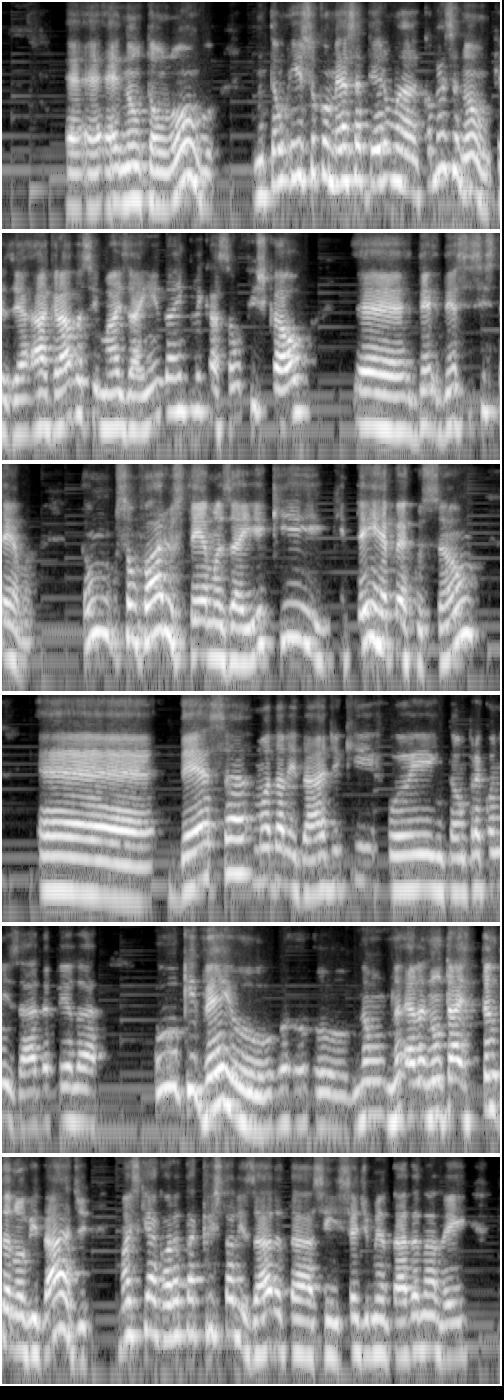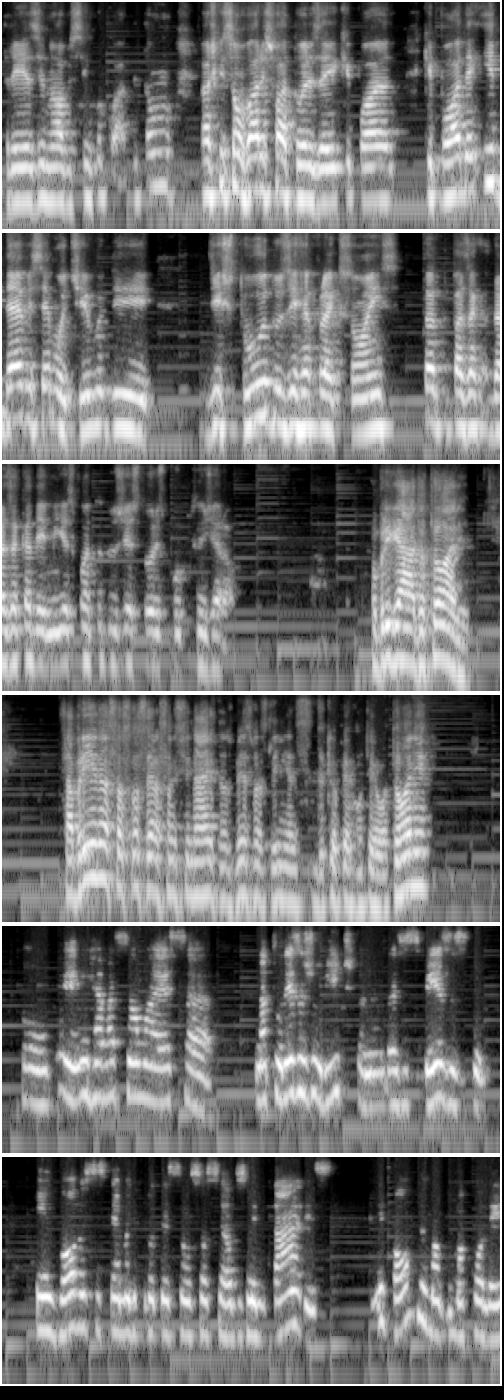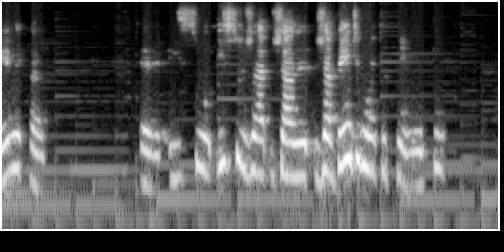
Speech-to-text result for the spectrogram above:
é, é, é, não tão longo, então isso começa a ter uma, começa não, quer dizer, agrava-se mais ainda a implicação fiscal é, de, desse sistema. Então, são vários temas aí que, que têm repercussão é, dessa modalidade que foi, então, preconizada pela. O que veio, o, o, não, ela não traz tanta novidade, mas que agora está cristalizada, está assim, sedimentada na Lei 13954. Então, acho que são vários fatores aí que, pode, que podem e devem ser motivo de de estudos e reflexões, tanto das academias quanto dos gestores públicos em geral. Obrigado, Tony. Sabrina, suas considerações finais nas mesmas linhas do que eu perguntei ao Tony. Bom, em relação a essa natureza jurídica né, das despesas que envolve o sistema de proteção social dos militares, envolve uma, uma polêmica. É, isso isso já, já, já vem de muito tempo,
